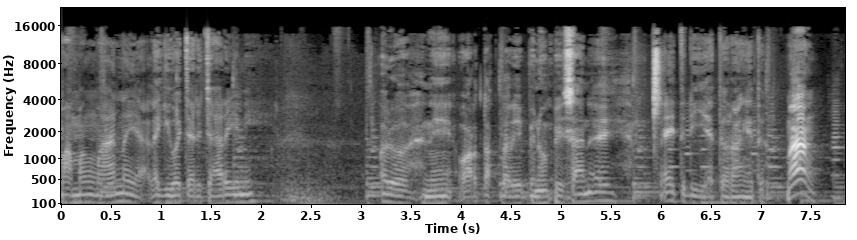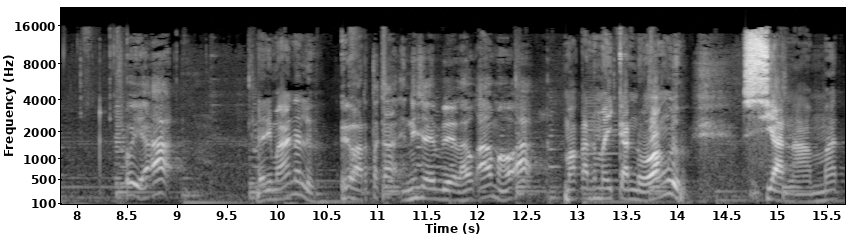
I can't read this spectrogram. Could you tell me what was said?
Mamang mana ya? Lagi gue cari-cari ini. Aduh, ini warteg dari pinuh pisan eh. Eh itu dia tuh orang itu. Mang! Oh ya A, dari mana lu? Di warteg A, ini saya beli lauk A. Mau A. makan sama ikan doang lu? Sian amat.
